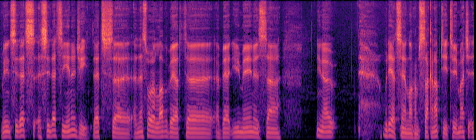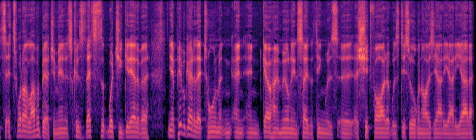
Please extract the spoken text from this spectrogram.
Man, see that's see that's the energy. That's uh, and that's what I love about uh, about you, man. Is uh, you know, without sound like I'm sucking up to you too much, it's it's what I love about you, man. It's because that's the, what you get out of a. You know, people go to that tournament and, and, and go home early and say the thing was a, a shit fight, it was disorganised, yada yada yada.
